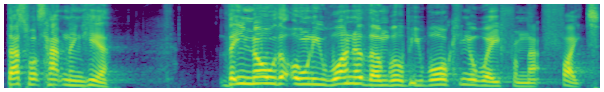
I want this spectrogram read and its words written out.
That's what's happening here. They know that only one of them will be walking away from that fight.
